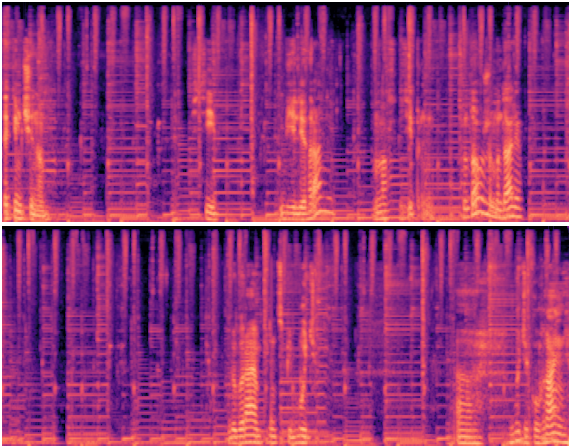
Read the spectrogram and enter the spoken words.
Таким чином, всі білі грані у нас зібрані. Продовжуємо далі. Вибираємо, в принципі, будь, е, будь-яку грань,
